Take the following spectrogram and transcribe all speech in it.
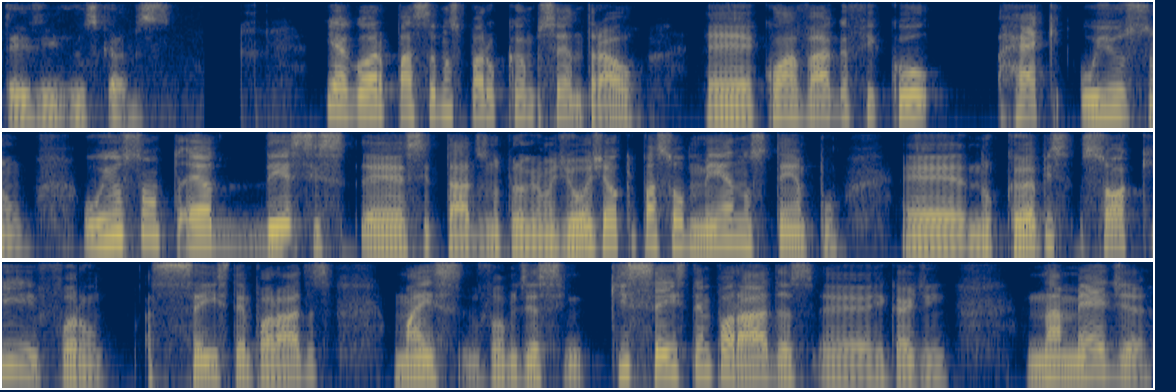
teve nos Cubs. E agora passamos para o campo central. É, com a vaga ficou Hack Wilson. O Wilson é desses é, citados no programa de hoje, é o que passou menos tempo é, no Cubs, só que foram seis temporadas, mas vamos dizer assim, que seis temporadas, é, Ricardinho. Na média,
